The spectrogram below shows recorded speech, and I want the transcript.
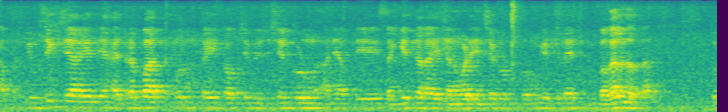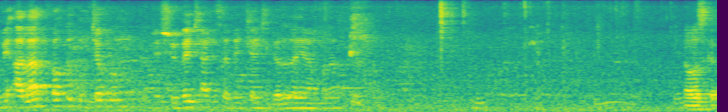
आपण म्युझिक जे आहे ते हैदराबादकडून काही टॉपचे म्युझिशियनकडून आणि आपले संगीतकार आहे जनवाड यांच्याकडून करून घेतलेले आहेत. तुम्ही बघायला जाता. तुम्ही आलात फक्त तुमच्याकडून. तुमच्या शुभेच्छा आणि सदिच्छांची गरज आहे आम्हाला. नमस्कार.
